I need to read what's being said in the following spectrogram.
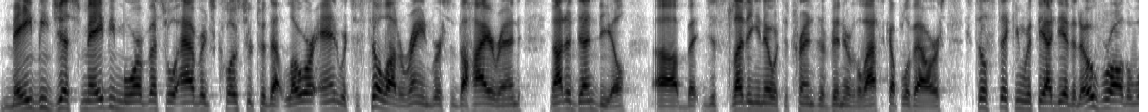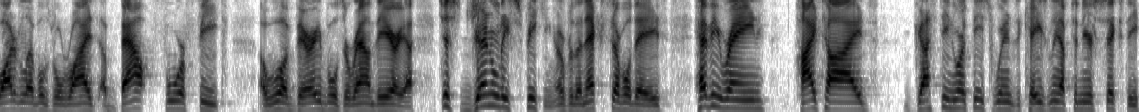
Maybe, just maybe, more of us will average closer to that lower end, which is still a lot of rain versus the higher end. Not a done deal, uh, but just letting you know what the trends have been over the last couple of hours. Still sticking with the idea that overall the water levels will rise about four feet uh, we'll have variables around the area. Just generally speaking, over the next several days, heavy rain, high tides, Gusty northeast winds occasionally up to near 60.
